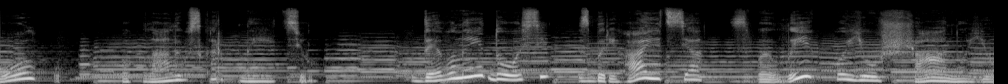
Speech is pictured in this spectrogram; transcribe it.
голку поклали у скарбницю, де вони й досі зберігаються з великою шаною.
